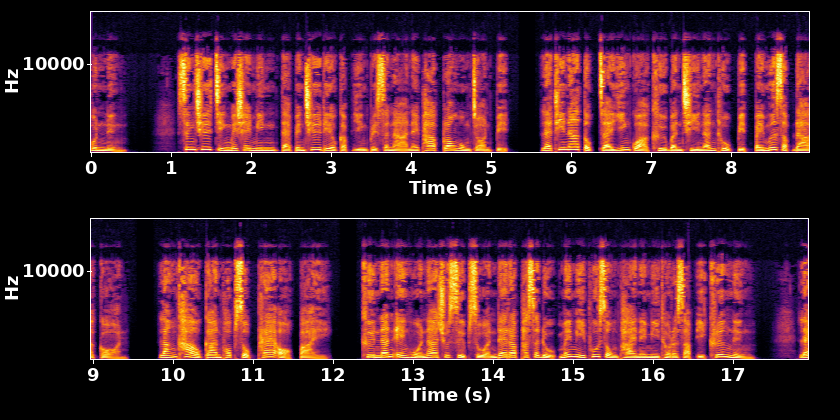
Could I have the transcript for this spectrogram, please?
คนหนึ่ง ซึ่งชื่อจริงไม่ใช่มินแต่เป็นชื่อเดียวกับหญิงปริศนาในภาพกล้องวงจรปิด และที่น่าตกใจยิ่งกว่าคือบัญชีนั้นถูกปิดไปเมื่อสัปดาห์ก่อน หลังข่าวการพบศพแพร่ออกไป คืนนั้นเองหัวหน้าชุดสืบสวนได้รับพัสดุไม่มีผู้ส่งภายในมีโทรศัพท์อีกเครื่องหนึ่ง และ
